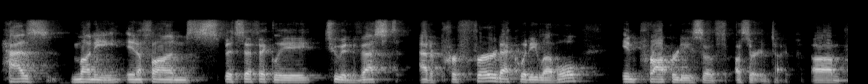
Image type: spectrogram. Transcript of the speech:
has money in a fund specifically to invest at a preferred equity level in properties of a certain type. Um,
